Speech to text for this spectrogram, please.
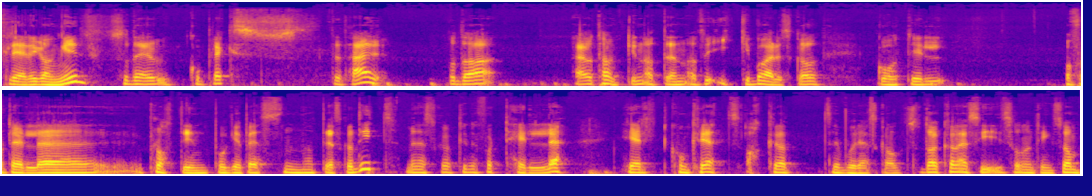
flere ganger, så det er jo kompleks, dette her. Og da er jo tanken at, den, at vi ikke bare skal gå til å fortelle, plotte inn på GPS-en at jeg skal dit, men jeg skal kunne fortelle helt konkret akkurat hvor jeg skal. Så da kan jeg si sånne ting som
